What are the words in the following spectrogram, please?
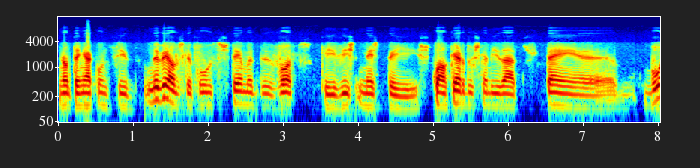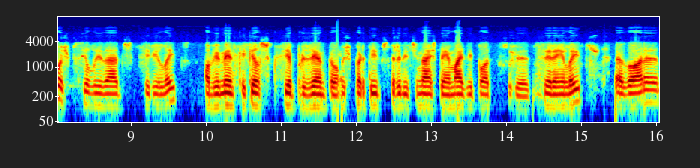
não tenha acontecido. Na Bélgica, com o sistema de voto que existe neste país, qualquer dos candidatos tem uh, boas possibilidades de ser eleito. Obviamente que aqueles que se apresentam, os partidos tradicionais têm mais hipóteses de serem eleitos. Agora,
